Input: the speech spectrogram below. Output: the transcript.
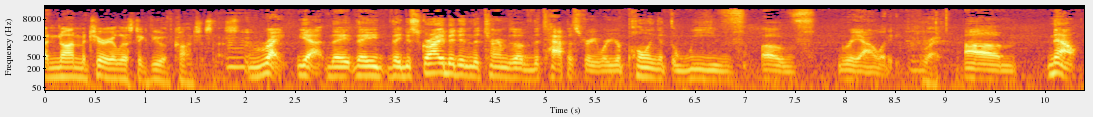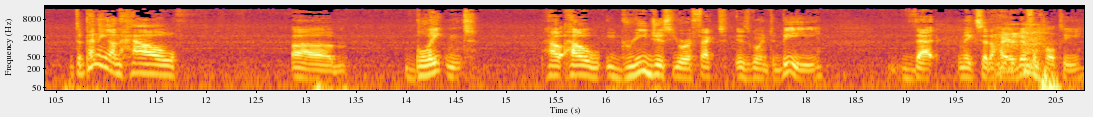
a non materialistic view of consciousness. Right. Yeah. They, they they describe it in the terms of the tapestry, where you're pulling at the weave of reality. Right. Um, Now, depending on how um, blatant, how how egregious your effect is going to be, that makes it a higher difficulty.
